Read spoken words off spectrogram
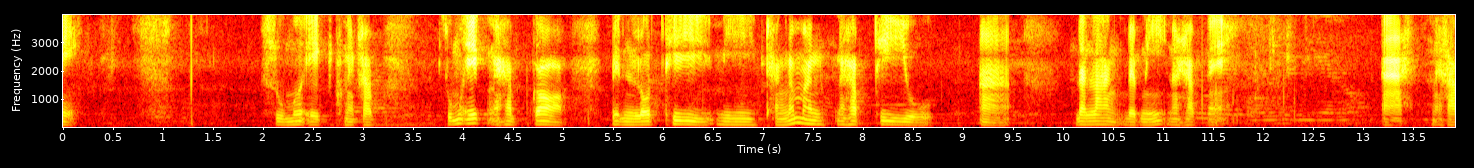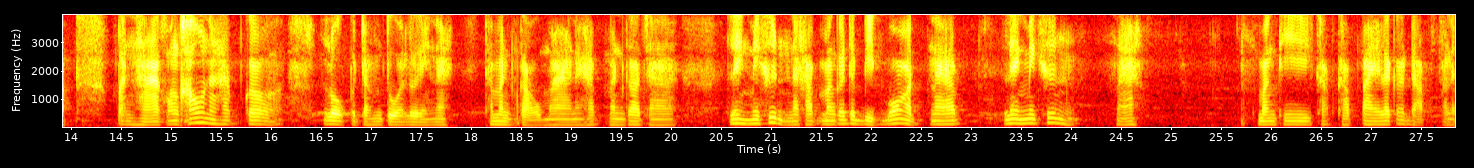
นี่ Sumer X นะครับ Sumer X นะครับก็เป็นรถที่มีถังน้ำมันนะครับที่อยู่อ่าด้านล่างแบบนี้นะครับนี่อ่า นะครับ ปัญหาของเขานะครับก็โรคประจำตัวเลยนะ ถ้ามันเก่ามานะครับ มันก็จะเร่งไม่ขึ้นนะครับ มันก็จะบิดวอดนะครับเร่งไม่ขึ้นนะบางทีขับขับไปแล้วก็ดับอะไร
